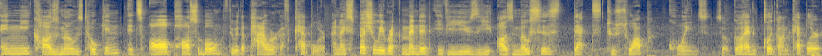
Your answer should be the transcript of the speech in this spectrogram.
any Cosmos token, it's all possible through the power of Keplr And I especially recommend it if you use the Osmosis DEX to swap coins. So go ahead and click on Keplr.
